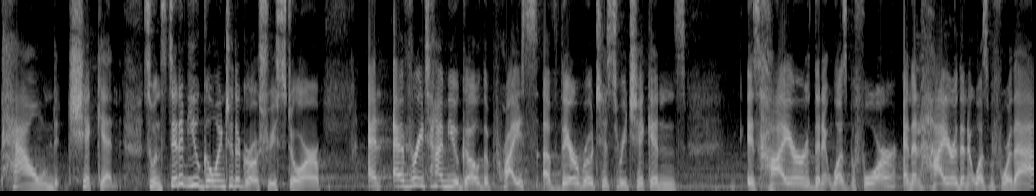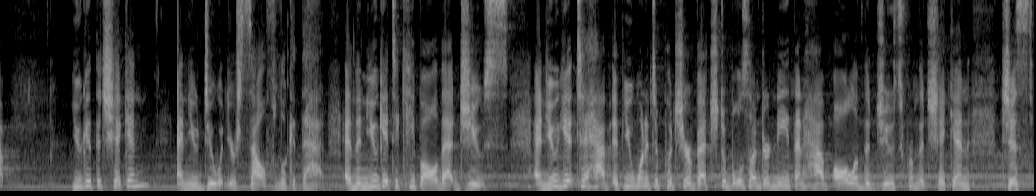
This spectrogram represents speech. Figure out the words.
pound chicken. So instead of you going to the grocery store and every time you go, the price of their rotisserie chickens is higher than it was before and then higher than it was before that, you get the chicken and you do it yourself. Look at that. And then you get to keep all that juice. And you get to have, if you wanted to put your vegetables underneath and have all of the juice from the chicken just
